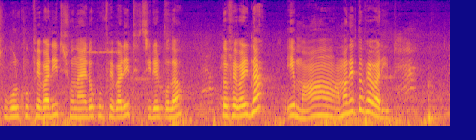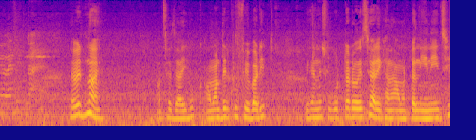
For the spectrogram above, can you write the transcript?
শুভর খুব ফেভারিট সোনায়েরও খুব ফেভারিট চিড়ের পোলাও। তো ফেভারিট না? এ মা, আমাদের তো ফেভারিট ফেভারিট নয়? আচ্ছা যাই হোক, আমাদের খুব ফেভারিট এখানে শুভরটা রয়েছে আর এখানে আমারটা নিয়ে নিয়েছি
